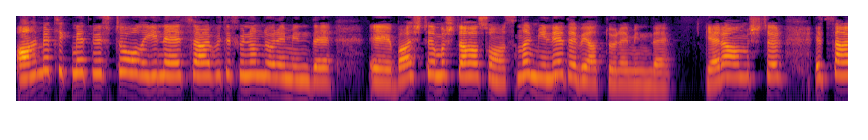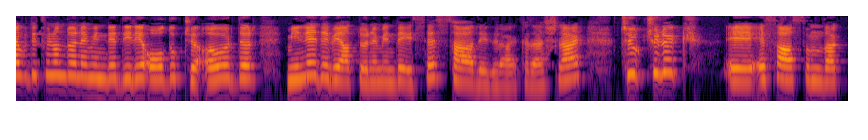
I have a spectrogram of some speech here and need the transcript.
Ahmet Hikmet Müftüoğlu yine Servet-i Fünun döneminde e, başlamış. Daha sonrasında Milli Edebiyat döneminde yer almıştır. E, Servet-i Fünun döneminde dili oldukça ağırdır. Milli Edebiyat döneminde ise sadedir arkadaşlar. Türkçülük e, esasında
